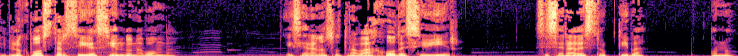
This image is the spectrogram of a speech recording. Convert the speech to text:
el blockbuster sigue siendo una bomba y será nuestro trabajo decidir si será destructiva o no.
